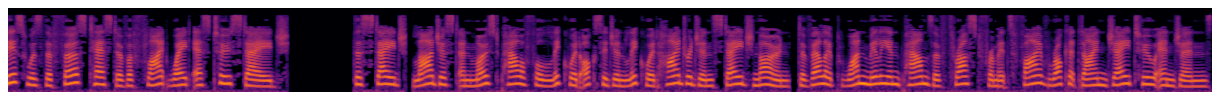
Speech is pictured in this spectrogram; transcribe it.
This was the first test of a flight-weight S-2 stage. The stage, largest and most powerful liquid oxygen liquid hydrogen stage known, developed 1 million pounds of thrust from its five Rocketdyne J-2 engines.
